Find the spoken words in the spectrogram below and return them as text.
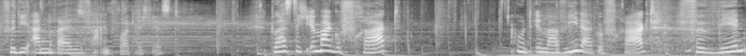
für die Anreise verantwortlich ist. Du hast dich immer gefragt und immer wieder gefragt, für wen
